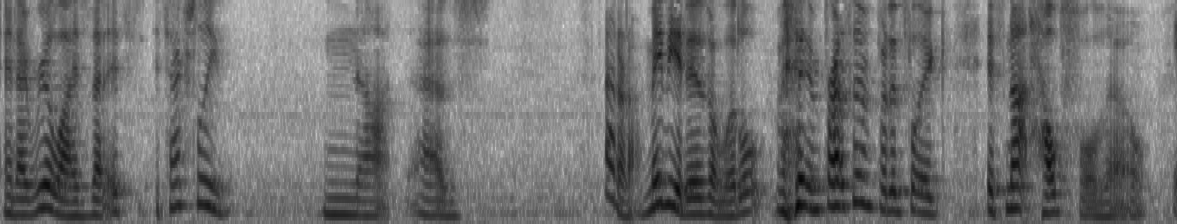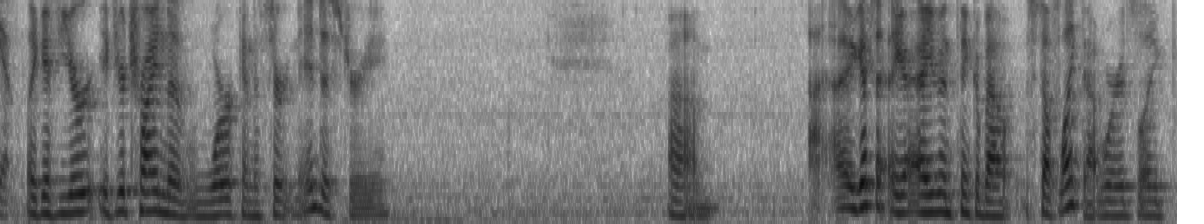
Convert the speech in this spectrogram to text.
And i realized that it's it's actually not as i don't know maybe it is a little impressive but it's like it's not helpful though. Yeah. like if you're if you're trying to work in a certain industry um i, I guess I, I even think about stuff like that where it's like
